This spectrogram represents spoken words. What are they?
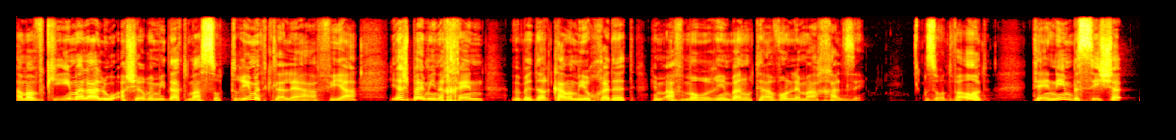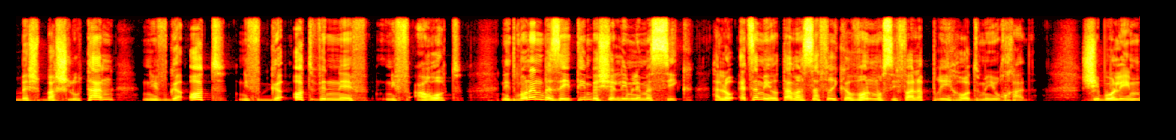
המבקיעים הללו, אשר במידת מה סותרים את כללי האפייה, יש בהם מן החן, ובדרכם המיוחדת הם אף מעוררים בנו תיאבון למאכל זה. זאת ועוד, תאנים בשיא ש... בשלותן נפגעות, נפגעות ונפערות. נתבונן בזיתים בשלים למסיק, הלא עצם היותם על סף ריקבון מוסיפה לפרי הוד מיוחד. שיבולים,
